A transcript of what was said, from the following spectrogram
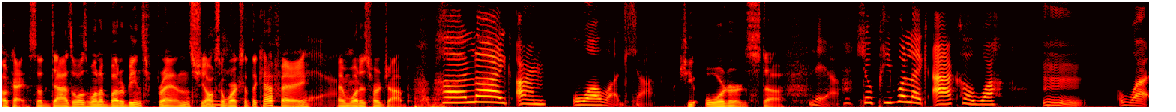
Okay, so Dazzle is one of Butterbean's friends. She also works at the cafe. And what is her job? Her like um what stuff. She orders stuff. Yeah. So people like ask her what mm, what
